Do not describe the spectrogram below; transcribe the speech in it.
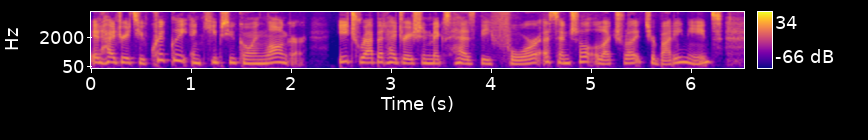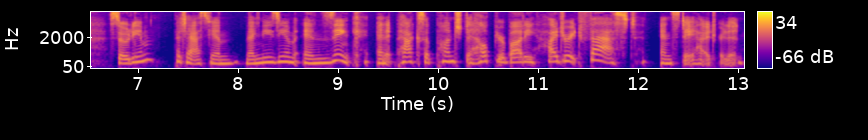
It hydrates you quickly and keeps you going longer. Each rapid hydration mix has the four essential electrolytes your body needs sodium, potassium, magnesium, and zinc, and it packs a punch to help your body hydrate fast and stay hydrated.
